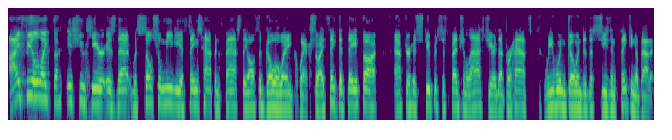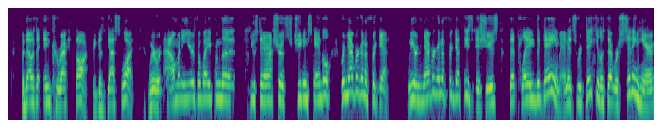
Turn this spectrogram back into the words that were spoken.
I feel like the issue here is that with social media, things happen fast. They also go away quick. So I think that they thought after his stupid suspension last year that perhaps we wouldn't go into the season thinking about it. But that was an incorrect thought because guess what? We are how many years away from the Houston Astros cheating scandal? We're never going to forget. We are never going to forget these issues that plagued the game. And it's ridiculous that we're sitting here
